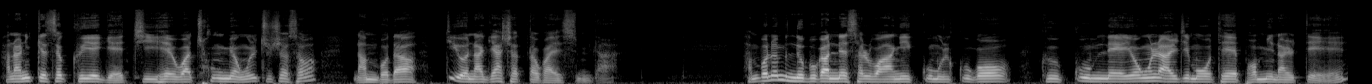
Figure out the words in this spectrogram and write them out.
하나님께서 그에게 지혜와 총명을 주셔서 남보다 뛰어나게 하셨다고 하였습니다. 한 번은 느부갓네살 왕이 꿈을 꾸고 그 꿈 내용을 알지 못해 범인할 때에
